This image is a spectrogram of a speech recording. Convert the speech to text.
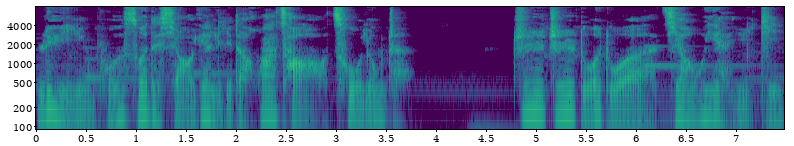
绿影婆娑的小院里的花草簇拥着，枝枝朵朵娇艳欲滴，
